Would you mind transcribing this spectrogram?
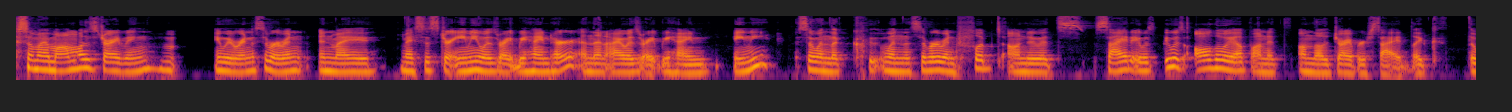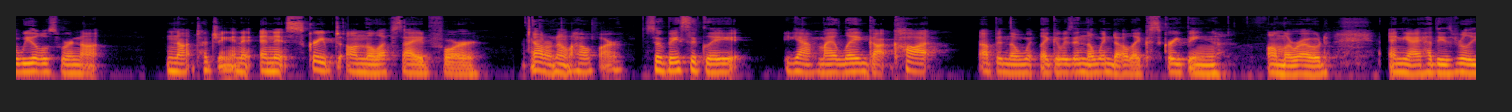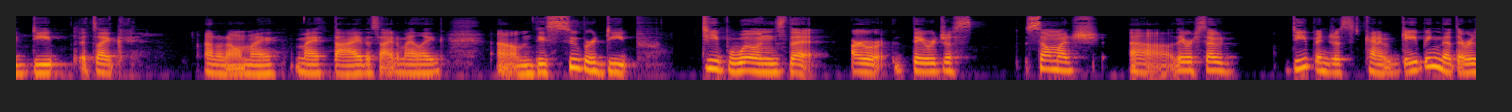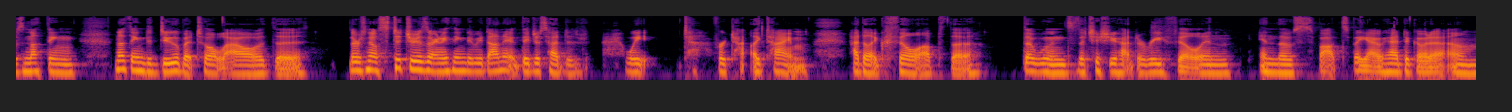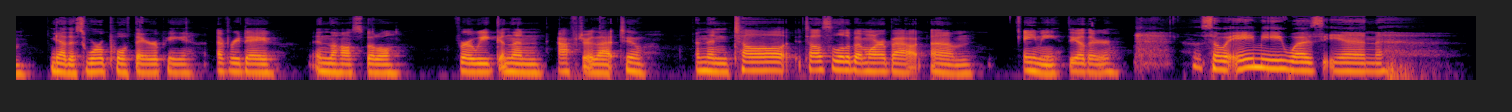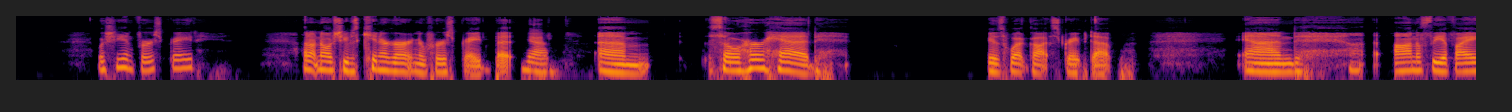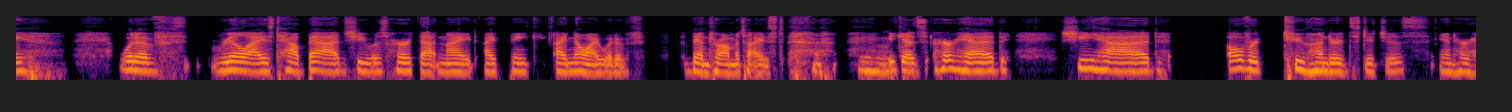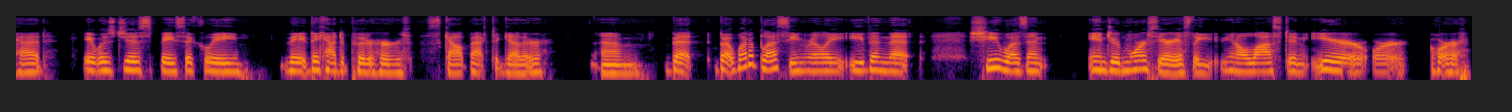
so my mom was driving and we were in a suburban and my my sister Amy was right behind her, and then I was right behind Amy. So when the when the suburban flipped onto its side, it was it was all the way up on its on the driver's side. Like the wheels were not not touching, and it and it scraped on the left side for I don't know how far. So basically, yeah, my leg got caught up in the like it was in the window, like scraping on the road. And yeah, I had these really deep. It's like I don't know, my my thigh, the side of my leg. Um, these super deep, deep wounds that are they were just so much. Uh, they were so deep and just kind of gaping that there was nothing nothing to do but to allow the there was no stitches or anything to be done. It, they just had to wait t- for like time had to like fill up the the wounds the tissue had to refill in in those spots but yeah we had to go to um yeah this whirlpool therapy every day in the hospital for a week and then after that too and then tell tell us a little bit more about um amy the other So Amy was in, was she in first grade? I don't know if she was kindergarten or first grade, but yeah um, so her head is what got scraped up. And honestly, if I would have realized how bad she was hurt that night, I think I know I would have been traumatized Mhm. because her head, she had over 200 stitches in her head. It was just basically they they had to put her scalp back together. Um, but but what a blessing, really, even that she wasn't injured more seriously. You know, lost an ear or or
